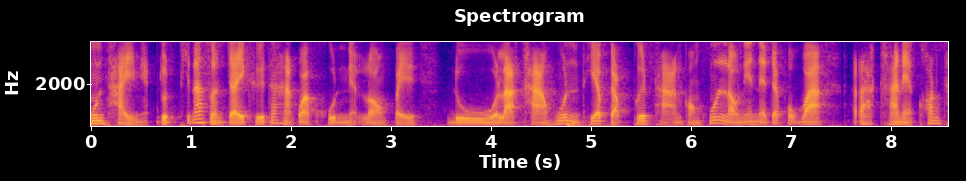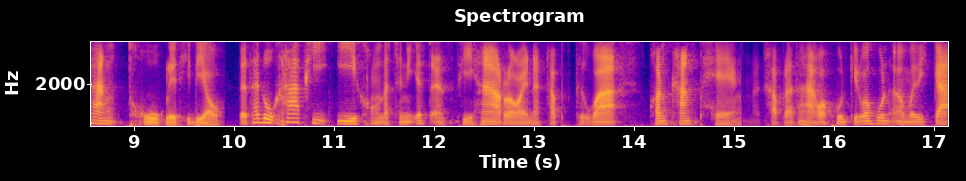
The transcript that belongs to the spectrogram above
หุ้นไทยเนี่ยจุดที่น่าสนใจคือถ้าหากว่าคุณเนี่ยลองไปดูราคาหุ้นเทียบกับพื้นฐานของหุ้นเราเนี่ยเนี่ยจะพบว่าราคาเนี่ยค่อนข้างถูกเลยทีเดียว แต่ถ้าดูค่า PE ของดัชนี S&P 500 นะครับ ถือว่าค่อนข้างแพงนะครับ และถ้าหากว่าคุณคิดว่าหุ้นอเมริกา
